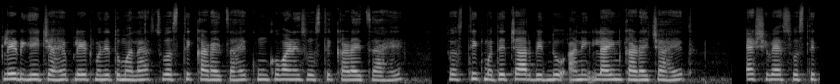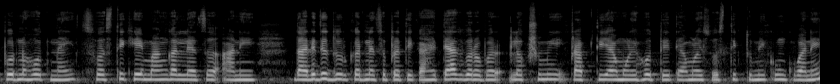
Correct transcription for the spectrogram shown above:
प्लेट घ्यायची आहे. प्लेटमध्ये तुम्हाला स्वस्तिक काढायचं आहे. कुंकवाने स्वस्तिक काढायचं आहे. स्वस्तिकमध्ये चार बिंदू आणि लाईन काढायचे आहेत. त्याशिवाय स्वस्तिक पूर्ण होत नाही. स्वस्तिक हे मांगल्याचं आणि दारिद्र्य दूर करण्याचं प्रतीक आहे. त्याचबरोबर लक्ष्मी प्राप्ती यामुळे होते. त्यामुळे स्वस्तिक तुम्ही कुंकवाने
